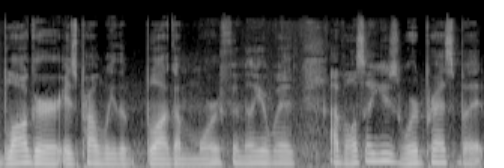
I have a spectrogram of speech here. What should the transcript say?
Blogger is probably the blog i'm more familiar with. I've also used wordpress but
